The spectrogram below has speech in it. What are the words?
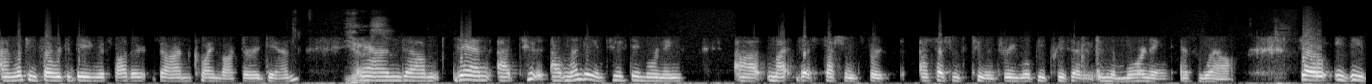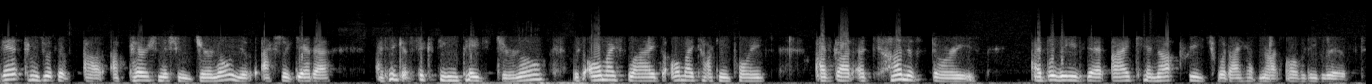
I'm looking forward to being with Father John Kleinwachter again. Yes. And um, then uh, two, uh, Monday and Tuesday mornings, uh, my, the sessions for uh, sessions two and three will be presented in the morning as well. So the event comes with a, a, a parish mission journal. You'll actually get a, I think, a 16-page journal with all my slides, all my talking points. I've got a ton of stories. I believe that I cannot preach what I have not already lived.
